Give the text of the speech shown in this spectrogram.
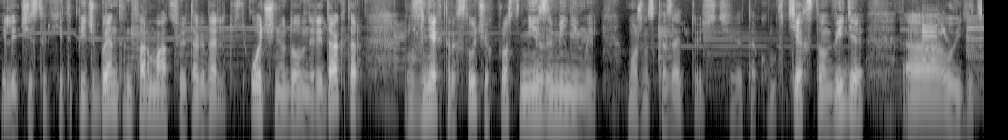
или чисто какие-то pitch bend информацию и так далее. То есть очень удобный редактор, в некоторых случаях просто незаменимый, можно сказать, то есть в таком в текстовом виде э, увидеть.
